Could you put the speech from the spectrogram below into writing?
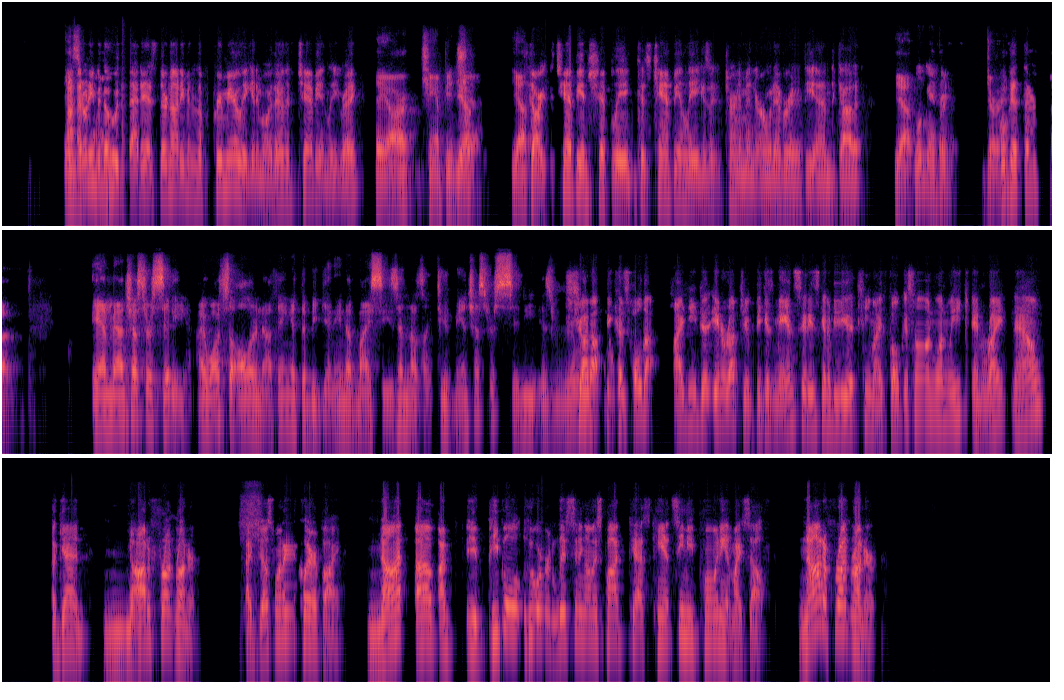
I don't even know who that is. They're not even in the Premier League anymore. They're in the Champion League, right? they are. Championship. Yep. Sorry, Championship League, because Champion League is a tournament or whatever at the end. Got it. Yeah. We'll get there. During. We'll get there. But- and Manchester City. I watched the All or Nothing at the beginning of my season, and I was like, dude, Manchester City is really Shut up, because hold up. I need to interrupt you because Man City is going to be a team I focus on one week, and right now, again, not a front runner. I just want to clarify. Not uh, I'm people who are listening on this podcast can't see me pointing at myself. Not a front runner.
